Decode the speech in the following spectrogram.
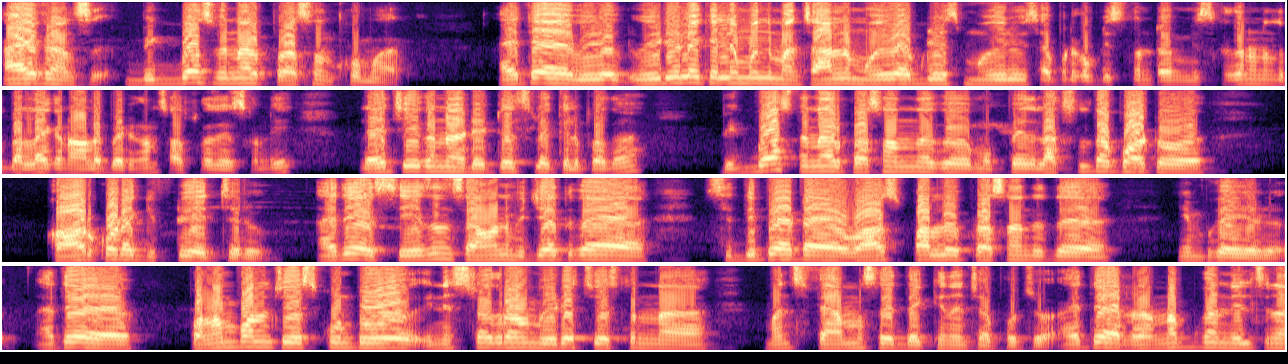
Hi friends Bigg Boss winner Prashanth Kumar. అయితే వీడియో వీడియోలోకి వెళ్ళే ముందు మన channel movie updates movie reviews ఎప్పటికప్పుడు ఇస్తుంటాం. మిస్ కాకుండా ఉన్నది బెల్లైకన్ ఐకాన్ పెట్టుకొని సబ్స్క్రైబ్ చేసుకోండి. లేట్ చేయకుండా డీటెయిల్స్లోకి వెళ్ళిపోదాం. బిగ్ బాస్ విన్నర్ ప్రశాంత్ ముప్పై ఐదు లక్షలతో పాటు కార్ కూడా గిఫ్ట్ ఇచ్చారు. అయితే సీజన్ సెవెన్ విజేతగా సిద్దిపేట వాసుపల్లి ప్రశాంత్ అయితే ఎంపికయ్యాడు అయితే పొలం పనులు చేసుకుంటూ ఇన్స్టాగ్రామ్ వీడియోస్ చేస్తున్న మంచి ఫేమస్ అయితే దక్కిందని చెప్పొచ్చు. అయితే రన్అప్గా నిలిచిన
